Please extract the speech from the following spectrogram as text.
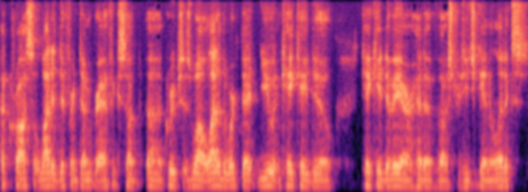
across a lot of different demographic sub uh, groups as well. A lot of the work that you and KK do, KK Davey, our head of uh, strategic analytics,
